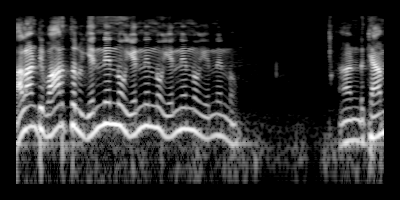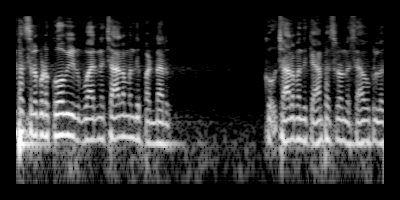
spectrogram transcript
అలాంటి వార్తలు ఎన్నెన్నో ఎన్నెన్నో ఎన్నెన్నో ఎన్నెన్నో. అండ్ క్యాంపస్లో కూడా కోవిడ్ వారిని చాలామంది పడ్డారు. కో- చాలామంది క్యాంపస్లో ఉన్న సేవకుల్లో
